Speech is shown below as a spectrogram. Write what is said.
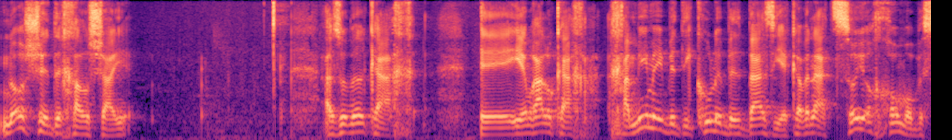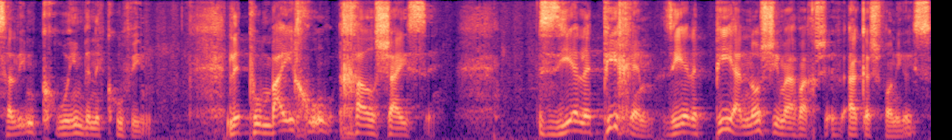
נושה דחרשיה. אז הוא אומר כך, היא אמרה לו ככה, חמימי בדיקולי בבזי, הכוונה צויו חומו בסלים קרועים ונקובים, לפומייכו חרשייסה. זה יהיה לפיכם, זה יהיה לפי הנושים הקשפוניוס.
